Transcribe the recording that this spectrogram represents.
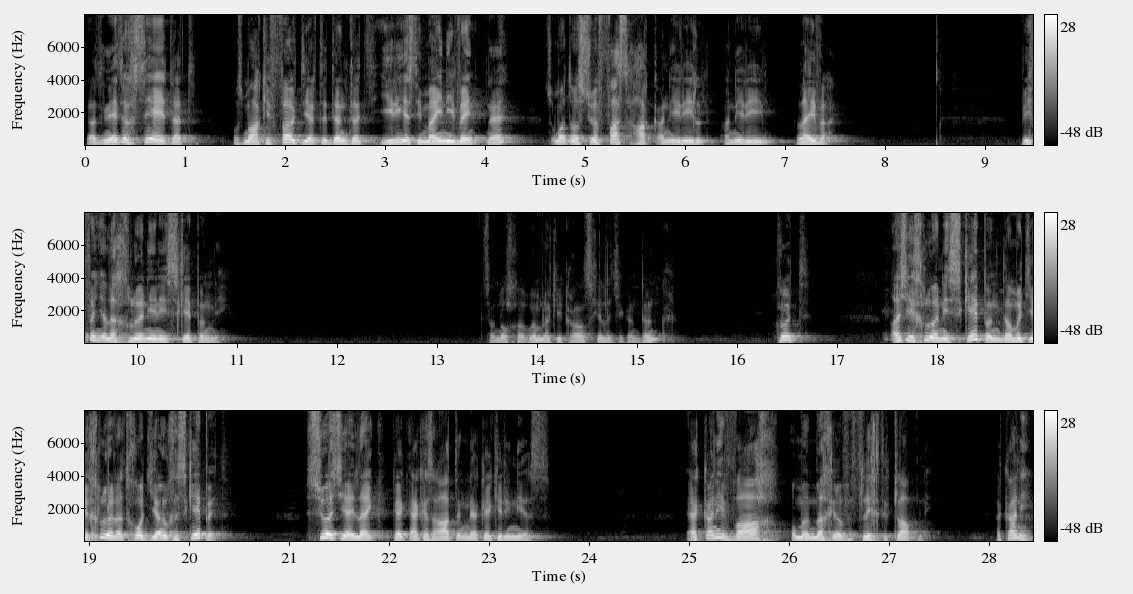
Wat ek net gesê het dat ons maak die fout deur te dink dat hierdie is die main event, né? Dis omdat ons so vashak aan hierdie aan hierdie lywe. Wie van julle glo nie in die skepping nie? Ek sal nog 'n oombliekie kans gee dat jy kan dink. Goed. As jy glo in die skepping, dan moet jy glo dat God jou geskep het. Soos jy lyk. Kyk, ek is hating, net kyk hierdie neus. Ek kan nie waag om 'n muggie of 'n vlieg te klap nie. Ek kan nie.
